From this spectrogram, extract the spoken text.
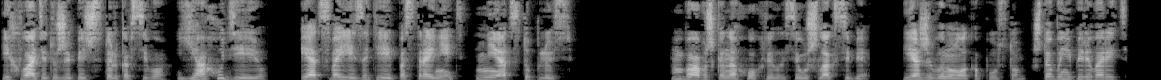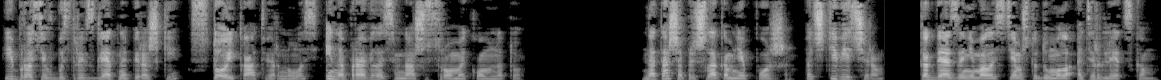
И хватит уже печь столько всего, я худею, и от своей затеи постройнеть не отступлюсь». Бабушка нахохлилась и ушла к себе. Я же вынула капусту, чтобы не переварить, и, бросив быстрый взгляд на пирожки, стойко отвернулась и направилась в нашу с Ромой комнату. Наташа пришла ко мне позже, почти вечером, когда я занималась тем, что думала о Терлецком.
